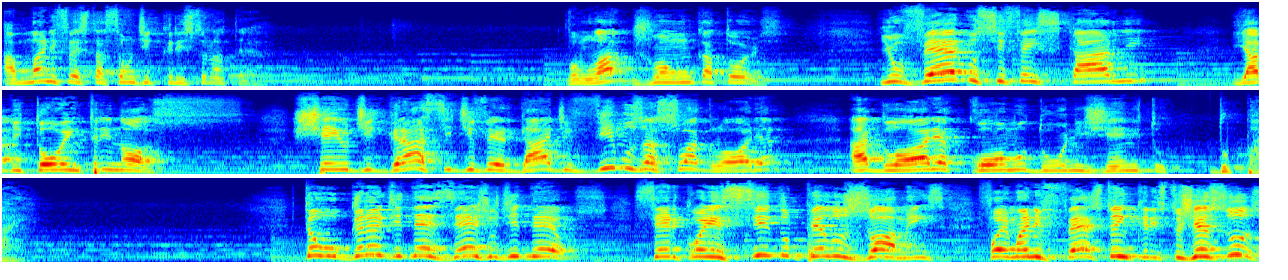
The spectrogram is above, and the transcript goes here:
a manifestação de Cristo na terra. Vamos lá? João 1,14. E o Verbo se fez carne e habitou entre nós, cheio de graça e de verdade, vimos a sua glória, a glória como do unigênito do Pai. Então, o grande desejo de Deus, ser conhecido pelos homens, foi manifesto em Cristo Jesus.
